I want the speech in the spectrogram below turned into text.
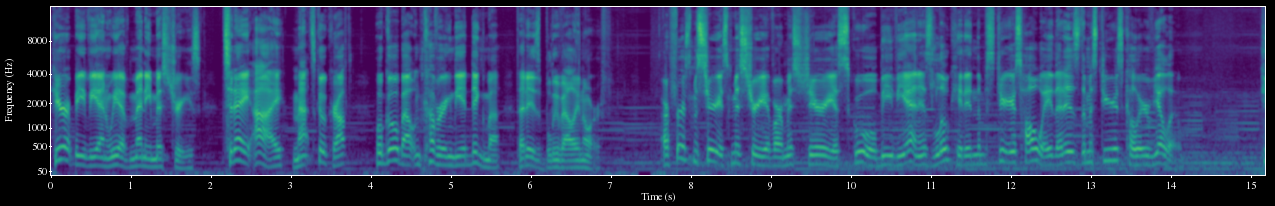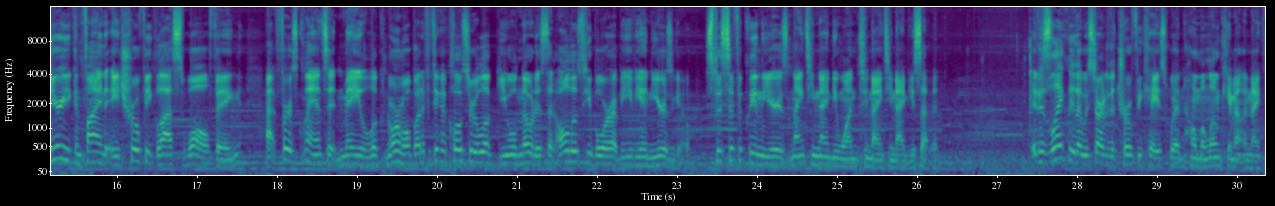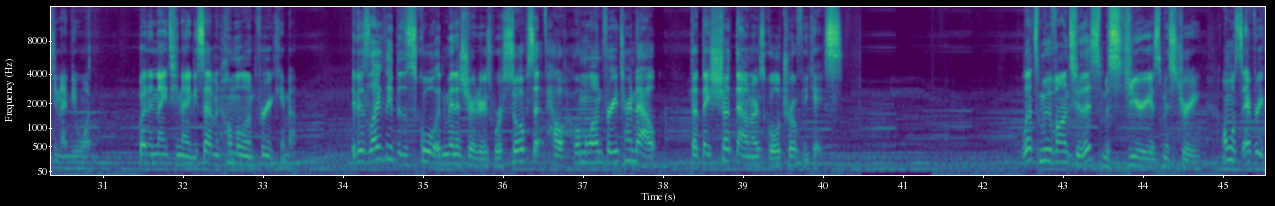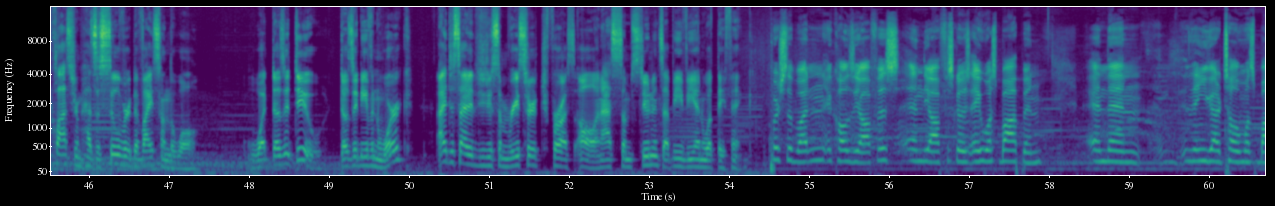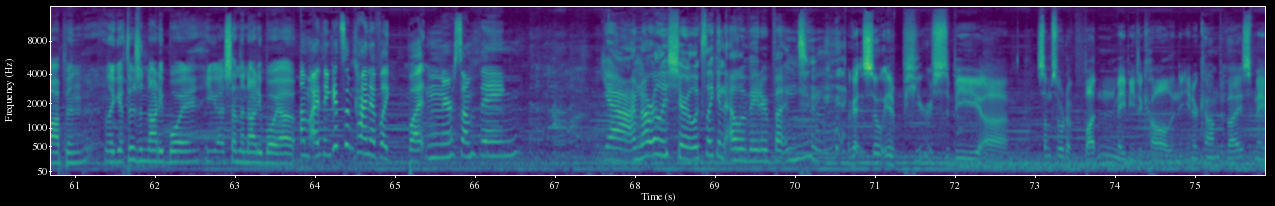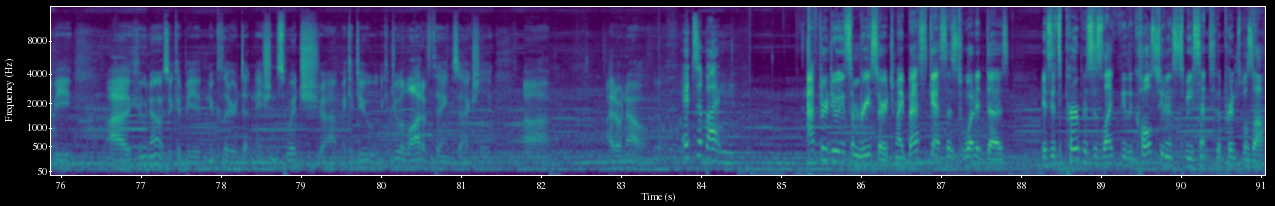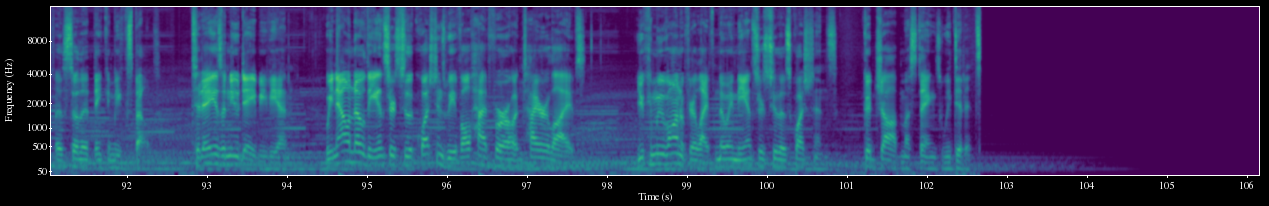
Here at BVN, we have many mysteries. Today, I, Matt Scowcroft, will go about uncovering the enigma that is Blue Valley North. Our first mysterious mystery of our mysterious school, BVN, is located in the mysterious hallway that is the mysterious color of yellow. Here you can find a trophy glass wall thing. At first glance, it may look normal, but if you take a closer look, you will notice that all those people were at BVN years ago, specifically in the years 1991 to 1997. It is likely that we started the trophy case when Home Alone came out in 1991. But in 1997, Home Alone 3 came out. It is likely that the school administrators were so upset how Home Alone 3 turned out that they shut down our school trophy case. Let's move on to this mysterious mystery. Almost every classroom has a silver device on the wall. What does it do? Does it even work? I decided to do some research for us all and ask some students at BVN what they think. Push the button, it calls the office, and the office goes, "Hey, what's bopping?" And then, then you gotta tell them what's bopping. Like if there's a naughty boy, you gotta send the naughty boy out. Um, I think it's some kind of like button or something. Yeah, I'm not really sure. It looks like an elevator button to me. Okay, so it appears to be uh, some sort of button, maybe to call an intercom device. Maybe, uh, who knows? It could be a nuclear detonation switch. Um, it could do it could do a lot of things actually. Um, I don't know. It's a button. After doing some research, my best guess as to what it does is its purpose is likely to call students to be sent to the principal's office so that they can be expelled. Today is a new day, BVN. We now know the answers to the questions we have all had for our entire lives. You can move on with your life knowing the answers to those questions. Good job, Mustangs, we did it.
